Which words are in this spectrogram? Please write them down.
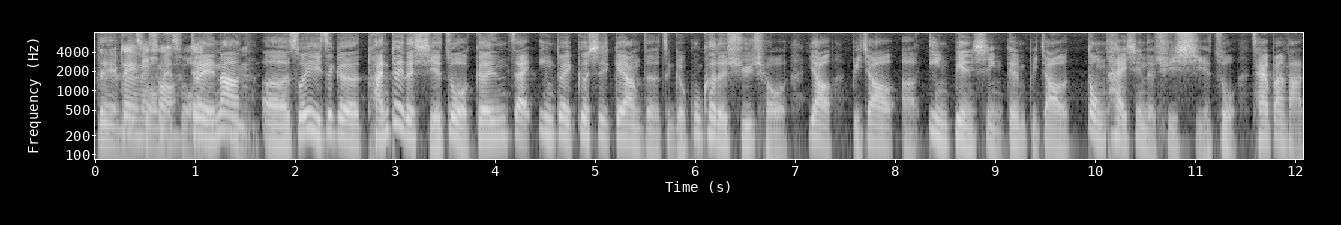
对，没错，没错。对，那呃，所以这个团队的协作跟在应对各式各样的这个顾客的需求，要比较呃应变性跟比较动态性的去协作，才有办法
